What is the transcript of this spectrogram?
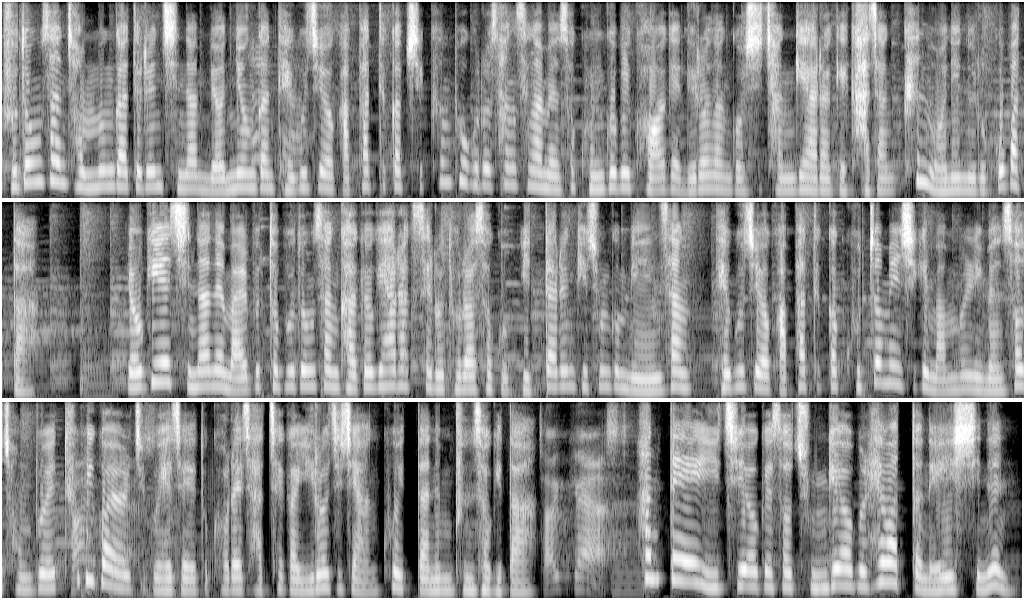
부동산 전문가들은 지난 몇 년간 대구 지역 아파트값이 큰 폭으로 상승하면서 공급이 과하게 늘어난 것이 장기 하락의 가장 큰 원인으로 꼽았다. 여기에 지난해 말부터 부동산 가격이 하락세로 돌아서고 잇따른 기준금리 인상, 대구 지역 아파트값 고점 인식이 맞물리면서 정부의 투기과열지구 해제에도 거래 자체가 이뤄지지 않고 있다는 분석이다. 한때 이 지역에서 중개업을 해왔던 A씨는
